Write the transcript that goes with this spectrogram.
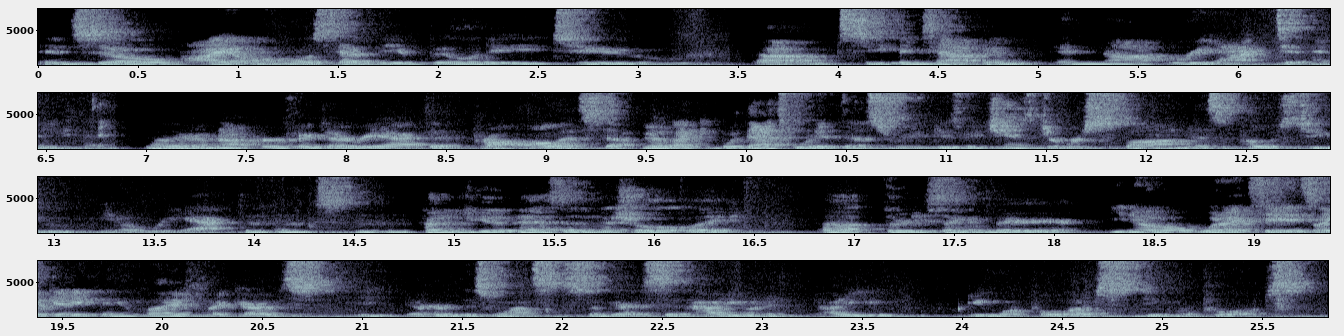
And so I almost have the ability to um, see things happen and not react to anything. Now, I'm not perfect. I react to all that stuff. But like, well, that's what it does for me. It gives me a chance to respond as opposed to you know react to things. Mhm. How did you get past that initial like uh, 30 second barrier? You know what I'd say? It's like anything in life. Like I was, I heard this once. Some guy said, "How do you want to? How do you do more pull-ups? Do more pull-ups."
